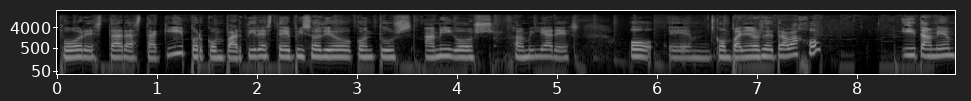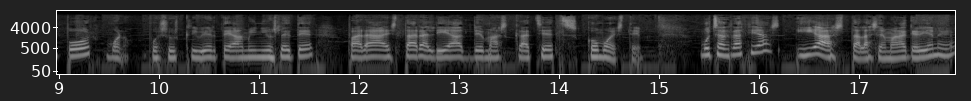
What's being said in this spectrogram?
por estar hasta aquí, por compartir este episodio con tus amigos, familiares o em, compañeros de trabajo y también por, bueno, pues suscribirte a mi newsletter para estar al día de más gadgets como este. Muchas gracias y hasta la semana que viene.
